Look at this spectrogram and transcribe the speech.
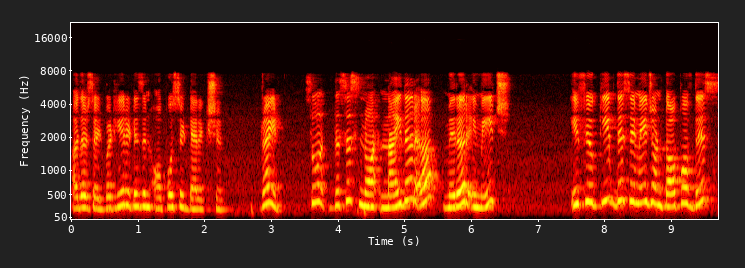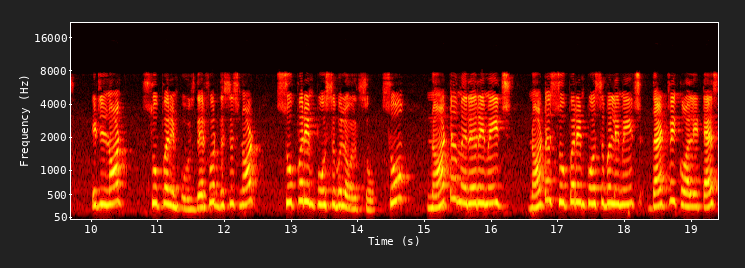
other side. But here it is in opposite direction, right? So this is not neither a mirror image. If you keep this image on top of this, it will not superimpose. Therefore, this is not superimposable also. So not a mirror image, not a superimposable image that we call it as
